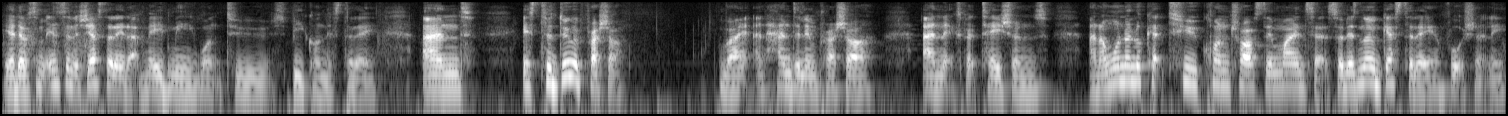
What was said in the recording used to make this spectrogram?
yeah, there were some incidents yesterday that made me want to speak on this today, and it's to do with pressure, right, and handling pressure and expectations. And I want to look at two contrasting mindsets. So there's no guest today, unfortunately.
